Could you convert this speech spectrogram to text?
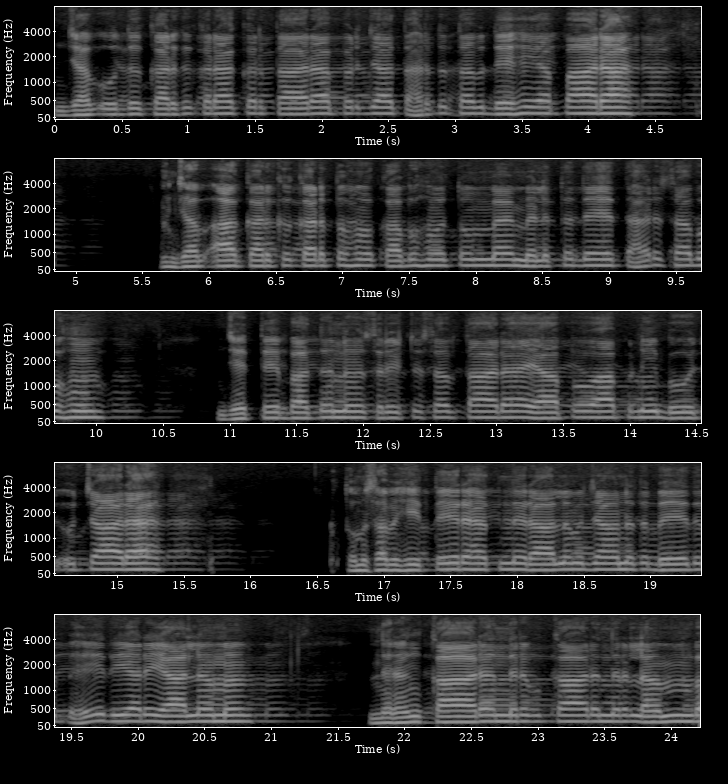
ਜਬ ਉਦ ਕਰਖ ਕਰਾ ਕਰਤਾਰਾ ਪ੍ਰਜਾ ਧਰਤ ਤਬ ਦੇਹ ਅਪਾਰਾ। ਜਬ ਆ ਕਰਖ ਕਰਤ ਹੋ ਕਬ ਹੋ ਤੁਮ ਮੈਂ ਮਿਲਤ ਦੇਹ ਧਰ ਸਭ ਹੂੰ। ਜੇਤੇ ਬਦਨ ਸ੍ਰਿਸ਼ਟ ਸਭ ਤਾਰੈ, ਆਪ ਆਪਨੀ ਬੂਝ ਉਚਾਰੈ। ਤੁਮ ਸਭ ਹੀਤੇ ਰਹਿਤ ਨਿਰਾਲਮ, ਜਾਣਤ ਭੇਦ ਭੇਦ ਅਰ ਆਲਮ। ਨਿਰੰਕਾਰ, ਨਿਰਵਕਾਰ ਨਿਰਲੰਭ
